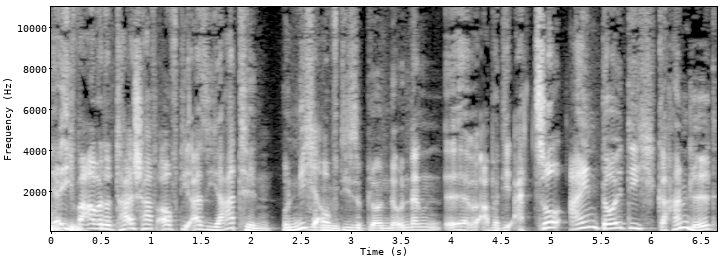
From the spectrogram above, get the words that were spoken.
ja, ich war aber total scharf auf die Asiatin und nicht auf diese Blonde. Und dann, äh, aber die hat so eindeutig gehandelt,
